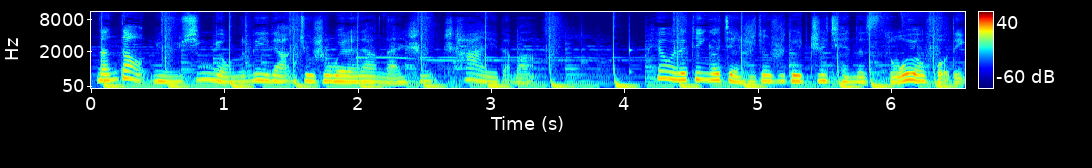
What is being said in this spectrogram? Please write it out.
难道女性有了力量，就是为了让男生诧异的吗？片尾的定格简直就是对之前的所有否定。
